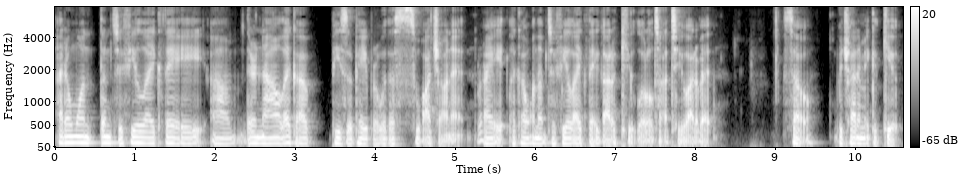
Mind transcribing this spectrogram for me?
I don't want them to feel like they um, they're now like a piece of paper with a swatch on it, right? Like I want them to feel like they got a cute little tattoo out of it. So we try to make it cute.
